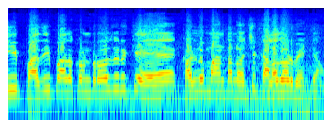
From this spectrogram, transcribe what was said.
ఈ పది పదకొండు రోజులకే కళ్ళు మంటలు వచ్చి కళ్ళజోడు పెట్టాం.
